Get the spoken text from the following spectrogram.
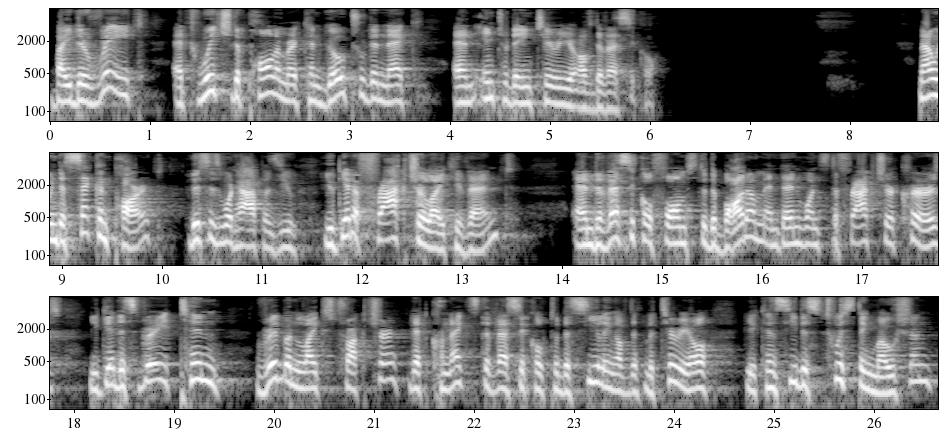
by the rate at which the polymer can go through the neck and into the interior of the vesicle. Now in the second part, this is what happens. You, you get a fracture-like event, and the vesicle forms to the bottom, and then once the fracture occurs, you get this very thin ribbon-like structure that connects the vesicle to the ceiling of the material. You can see this twisting motion,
